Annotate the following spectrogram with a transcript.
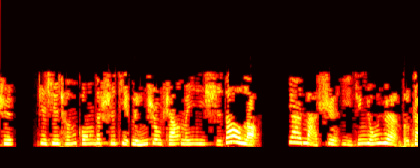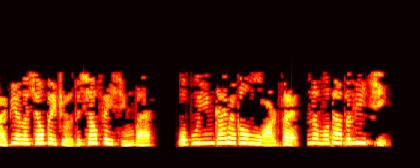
这些成功的实体零售商们意识到了，亚马逊已经永远的改变了消费者的消费行为。我不应该为购物而费那么大的力气。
